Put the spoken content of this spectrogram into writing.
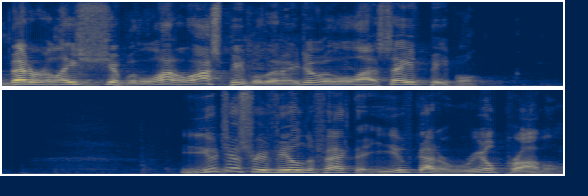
better relationship with a lot of lost people than I do with a lot of saved people. You just revealed the fact that you've got a real problem.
